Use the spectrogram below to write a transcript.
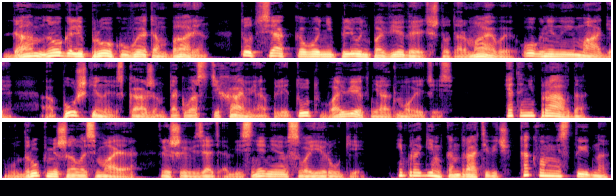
«Да много ли проку в этом, барин? Тут всяк, кого не плюнь, поведает, что Тармаевы — огненные маги, а Пушкины, скажем, так вас стихами оплетут, вовек не отмоетесь. Это неправда. Вдруг вмешалась Майя, решив взять объяснение в свои руки. Ибрагим Кондратьевич, как вам не стыдно?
